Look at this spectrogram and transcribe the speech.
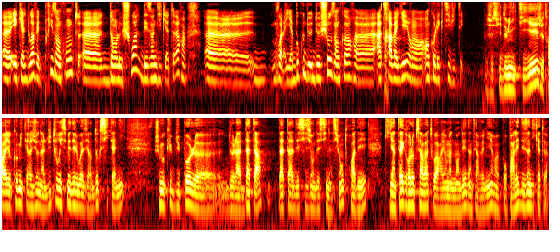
et qu'elles doivent être prises en compte dans le choix des indicateurs. voilà, il y a beaucoup de, choses encore à travailler en, en collectivité. Je suis Dominique Tillet, je travaille au comité régional du tourisme et des loisirs d'Occitanie. Je m'occupe du pôle euh, de la data, data décision destination 3D, qui intègre l'observatoire et on m'a demandé d'intervenir pour parler des indicateurs.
